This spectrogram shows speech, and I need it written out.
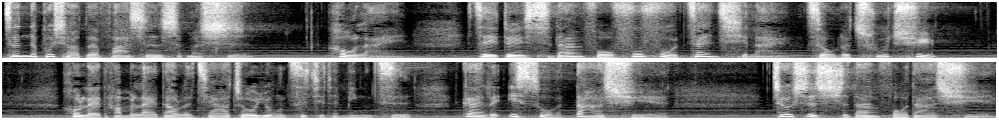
真的不晓得发生什么事。后来，这对史丹佛夫妇站起来走了出去。后来，他们来到了加州，用自己的名字盖了一所大学，就是史丹佛大学。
